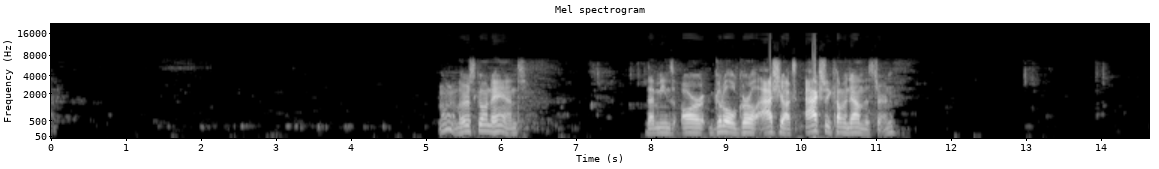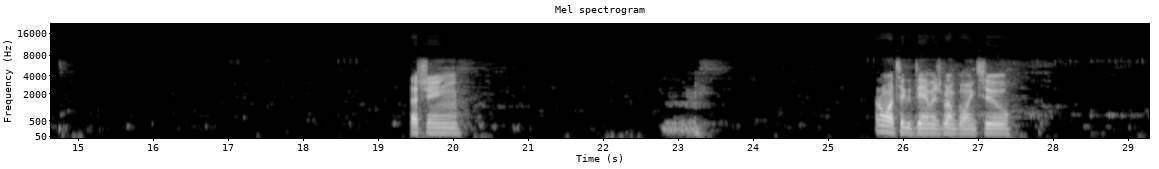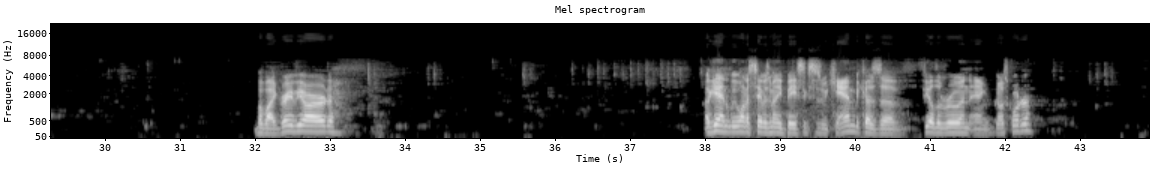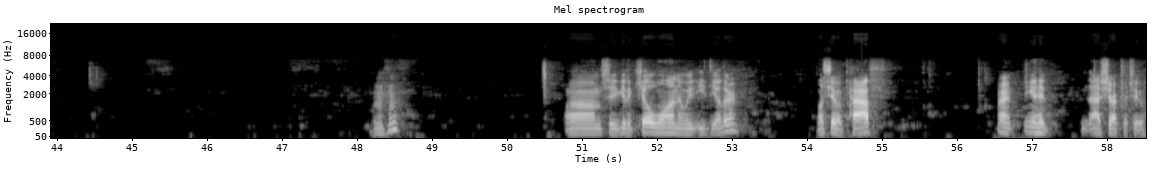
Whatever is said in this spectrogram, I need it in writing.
Alright, they're just going to hand. That means our good old girl Ashiok's actually coming down this turn. Fetching. I don't want to take the damage, but I'm going to. Bye-bye Graveyard. Again, we want to save as many basics as we can because of Field of Ruin and Ghost Quarter. Mm-hmm. Um, so you get to kill one and we eat the other. Unless you have a path. Alright, you can hit Ashiok for two.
